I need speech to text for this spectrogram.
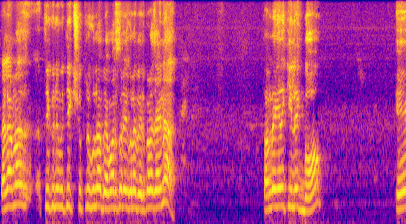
তাহলে আমরা ত্রিকোণমিতিক সূত্রগুলো ব্যবহার করে এগুলো বের করা যায় না? তো আমরা এখানে কি লিখব? A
